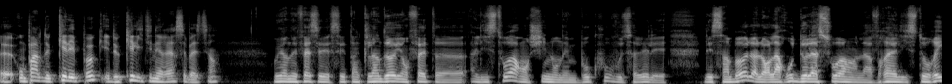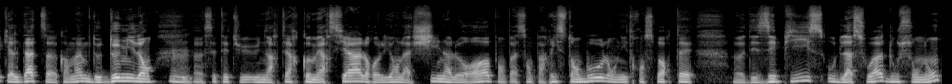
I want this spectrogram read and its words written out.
Euh, on parle de quelle époque et de quel itinéraire, Sébastien? Oui, en effet, c'est un clin d'œil en fait euh, à l'histoire. En Chine, on aime beaucoup, vous savez, les, les symboles. Alors la route de la soie, hein, la vraie, l'historique, elle date euh, quand même de 2000 ans. Mmh. Euh, c'était une artère commerciale reliant la Chine à l'Europe en passant par Istanbul. On y transportait des épices ou de la soie, d'où son nom.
